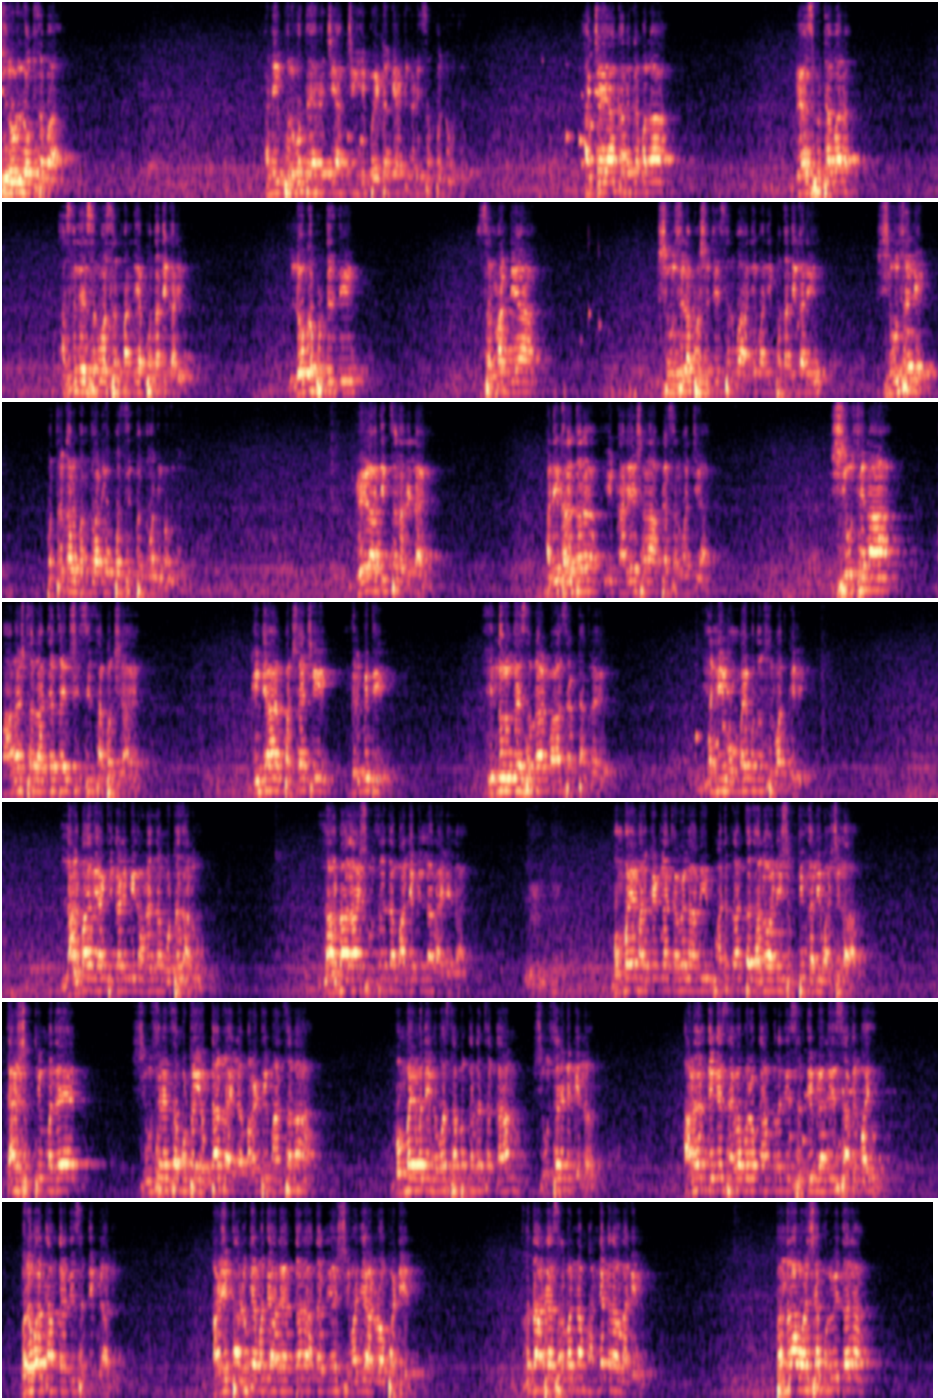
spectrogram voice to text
शिरूर लोकसभा आणि पूर्वतयारीची आजची ही बैठक या ठिकाणी संपन्न होत आहे. आजच्या या कार्यक्रमाला व्यासपीठावर असलेले सर्व सन्माननीय पदाधिकारी लोकप्रतिनिधी सन्मान्य शिवसेना पक्षाचे सर्व आजी माजी पदाधिकारी शिवसैनिक पत्रकार बंधू आणि उपस्थित बंधूंनी बघितलं. वेळ अधिकचा झालेला आहे. आणि खर तर ही कार्यशाळा आपल्या सर्वांची आहे. शिवसेना महाराष्ट्र राज्याचा एक शिस्तीचा पक्ष आहे. की ज्या पक्षाची निर्मिती हिंदू हृदय सम्राट बाळासाहेब ठाकरे यांनी मुंबईमधून सुरुवात केली. लालबाग या ठिकाणी मी लहानाचा मोठा झालो. लालबाग हा शिवसेनेचा बालेकिल्ला राहिलेला आहे. मुंबई मार्केटला ज्यावेळेला आम्ही पादक्रांत झालो आणि शिफ्टिंग झाली वाशीला त्या शिफ्टिंगमध्ये शिवसेनेचं मोठं योगदान राहिलं. मराठी माणसाला मुंबईमध्ये व्यवस्थापन करण्याचं काम शिवसेनेने केलं. आनंद दिघे साहेबाबरोबर काम करण्याची संधी मिळाली सामीरबाई बरोबर काम करण्याची संधी मिळाली आणि तालुक्यामध्ये आल्यानंतर आदरणीय शिवाजी आडराव पाटील आता आपल्या सर्वांना मान्य करावं लागेल. पंधरा वर्षापूर्वी जर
